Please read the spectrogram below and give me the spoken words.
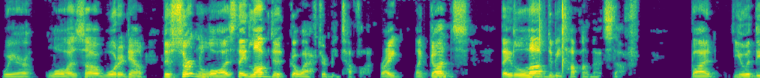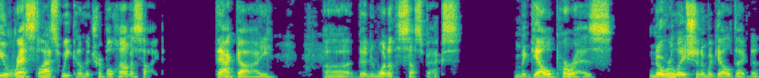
where laws are watered down. There's certain laws they love to go after and be tough on, right? Like guns. They love to be tough on that stuff. But you had the arrest last week on the triple homicide. That guy, uh, that one of the suspects, Miguel Perez, no relation to Miguel Degnan,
